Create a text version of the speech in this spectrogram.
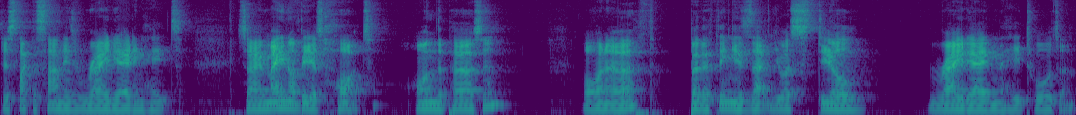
just like the sun is radiating heat. So it may not be as hot on the person or on Earth, but the thing is that you are still radiating the heat towards them.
